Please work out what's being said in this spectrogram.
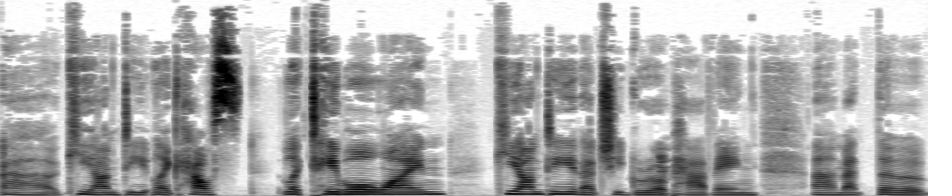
uh, Chianti, like house, like table wine Chianti that she grew up Mhm. having um, at the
